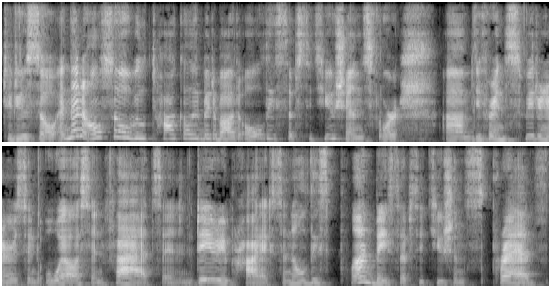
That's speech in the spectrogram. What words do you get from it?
to do so. And then also we'll talk a little bit about all these substitutions for um, different sweeteners and oils and fats and dairy products and all these plant-based substitutions, spreads,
